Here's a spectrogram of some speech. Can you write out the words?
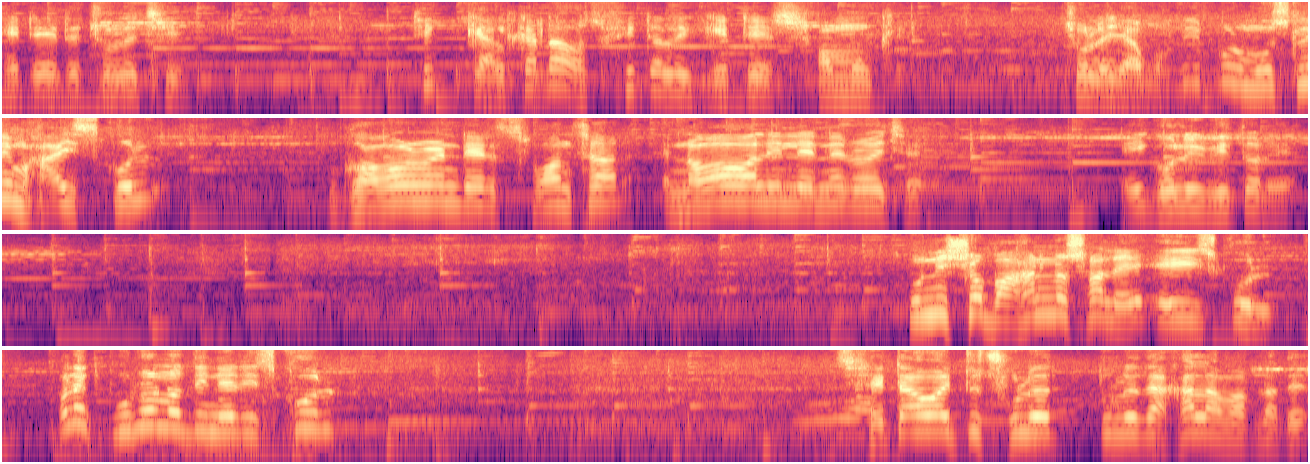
হেঁটে হেঁটে চলেছি। ঠিক ক্যালকাটা হসপিটালের গেটের সম্মুখে চলে যাব। Tripur Muslim high school. গভর্নমেন্টের স্পন্সর নবাব আলী লেনে রয়েছে এই গলির ভিতরে। উনিশশো সালে এই স্কুল, অনেক পুরনো দিনের স্কুল। সেটাও একটু ছুলে, তুলে দেখালাম আপনাদের।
